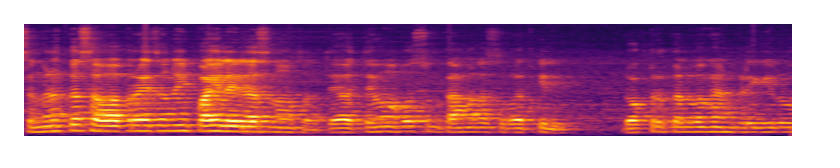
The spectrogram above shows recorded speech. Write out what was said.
संगणक कसा वापरायचा नाही पाहिलेलाच नव्हता. तेव्हापासून कामाला सुरुवात केली. डॉक्टर कलबगांकडे गेलो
